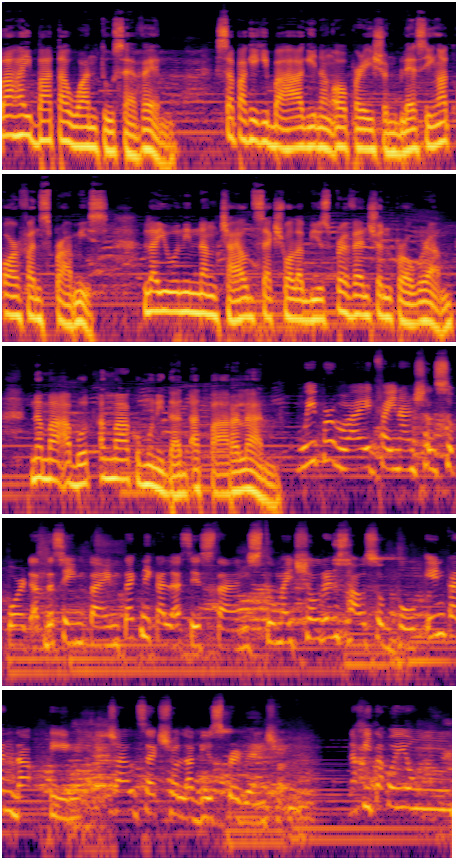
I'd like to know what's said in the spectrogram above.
Bahay Bata 127. Sa pakikibahagi ng Operation Blessing at Orphans Promise, layunin ng Child Sexual Abuse Prevention Program na maabot ang mga komunidad at paaralan. We provide financial support at the same time technical assistance to my Children's House of Hope in conducting child sexual abuse prevention. Nakita ko yung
